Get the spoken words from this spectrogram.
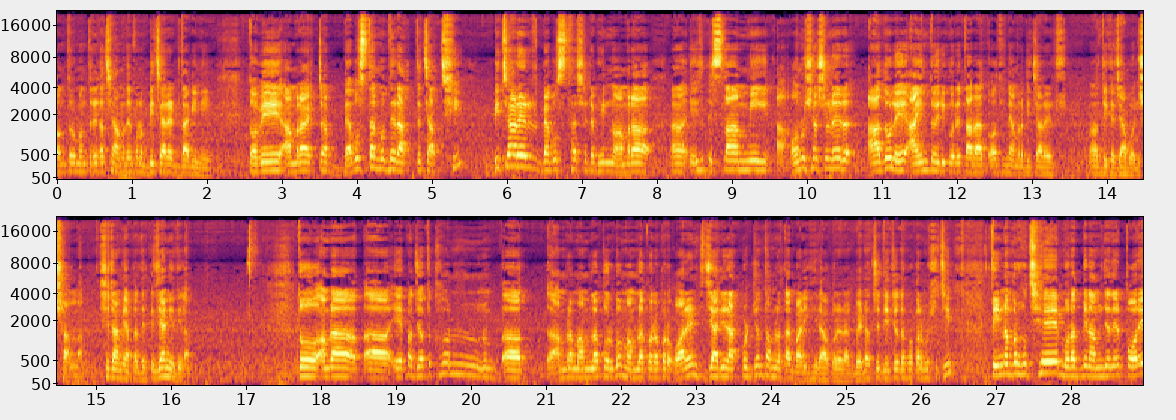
তন্ত্রমন্ত্রের কাছে আমাদের কোনো বিচারের দাবি নেই। তবে আমরা একটা ব্যবস্থার মধ্যে রাখতে চাচ্ছি বিচারের ব্যবস্থা সেটা ভিন্ন। আমরা ইসলামী অনুশাসনের আদলে আইন তৈরি করে তার অধীনে আমরা বিচারের দিকে যাব ইনশাল্লাহ সেটা আমি আপনাদেরকে জানিয়ে দিলাম। তো আমরা এরপর যতক্ষণ আমরা মামলা করব, মামলা করার পর ওয়ারেন্ট জারি রাখ পর্যন্ত আমরা তার বাড়ি ঘেরাও করে রাখব। এটা হচ্ছে দ্বিতীয় দফা কর্মসূচি। তিন নম্বর হচ্ছে মোরাদ বিন আমজাদের পরে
